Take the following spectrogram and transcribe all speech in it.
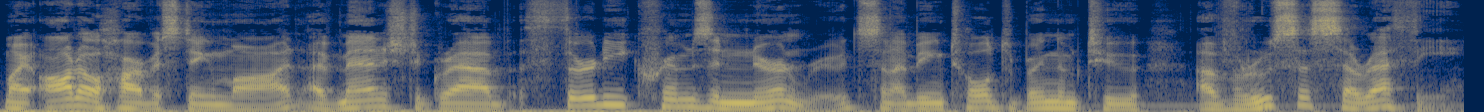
my auto harvesting mod, I've managed to grab 30 Crimson Nirnroots, and I'm being told to bring them to Avrusa Sarethi,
